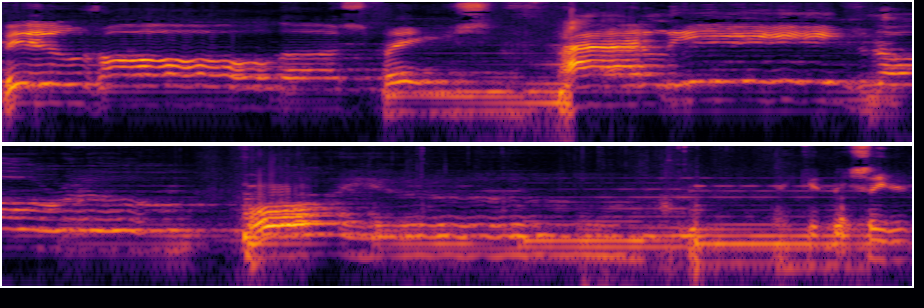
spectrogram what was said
fills all the space and leaves no room for you. And can be seated.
